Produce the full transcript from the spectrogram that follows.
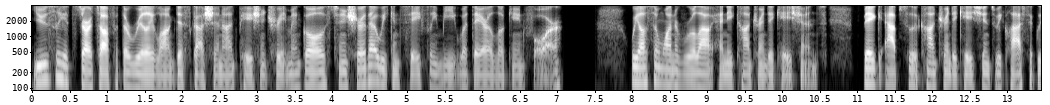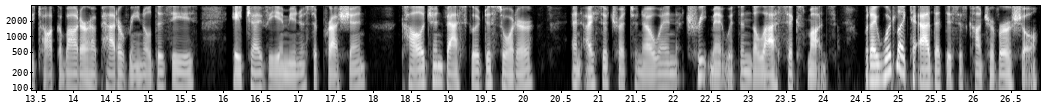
Usually, it starts off with a really long discussion on patient treatment goals to ensure that we can safely meet what they are looking for. We also want to rule out any contraindications. Big absolute contraindications we classically talk about are hepatorenal disease, HIV immunosuppression, collagen vascular disorder, and isotretinoin treatment within the last six months. But I would like to add that this is controversial.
